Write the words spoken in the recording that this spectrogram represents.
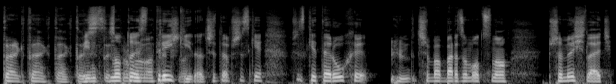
Tak, tak, tak. To Więc jest, to jest no to jest tricky. Znaczy te wszystkie, wszystkie te ruchy trzeba bardzo mocno przemyśleć.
